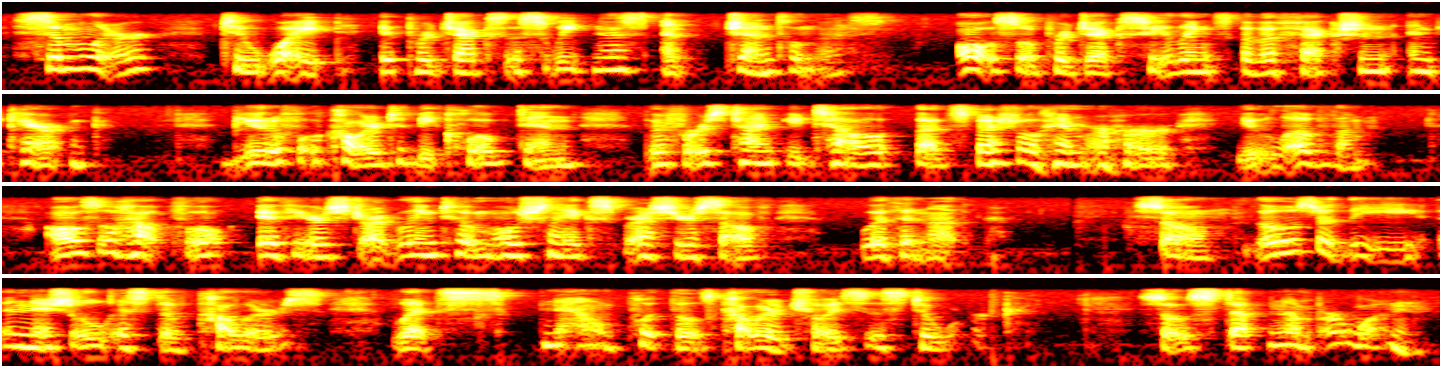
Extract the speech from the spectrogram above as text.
Similar to white, it projects a sweetness and gentleness also projects feelings of affection and caring. Beautiful color to be cloaked in the first time you tell that special him or her you love them. Also helpful if you're struggling to emotionally express yourself with another. So, those are the initial list of colors. Let's now put those color choices to work. So, step number one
